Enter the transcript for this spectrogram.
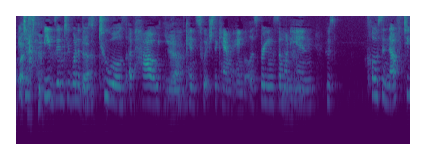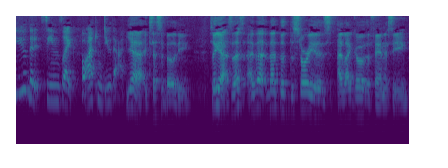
about. it just feeds into one of those Yeah. tools of how you Yeah. can switch the camera angle. It's bringing someone Mm-hmm. in who's close enough to you that it seems like, oh, I can do that. Yeah, accessibility. So yeah, so that's that. That the, the story is I let go of the fantasy.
